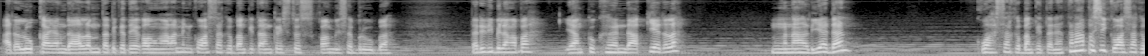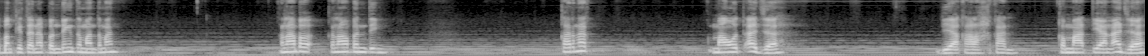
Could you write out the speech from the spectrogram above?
ada luka yang dalam, tapi ketika kamu mengalami kuasa kebangkitan Kristus, kamu bisa berubah. Tadi dibilang apa? Yang ku kehendaki adalah mengenal dia dan kuasa kebangkitannya. Kenapa sih kuasa kebangkitannya penting teman-teman? Kenapa kenapa penting? Karena maut aja dia kalahkan. Kematian aja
